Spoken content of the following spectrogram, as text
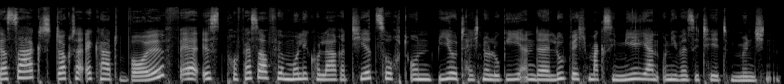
Das sagt Dr. Eckhard Wolf. Er ist Professor für molekulare Tierzucht und Biotechnologie an der Ludwig-Maximilian-Universität München.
